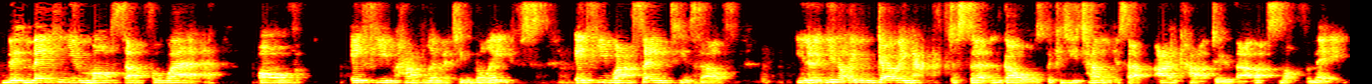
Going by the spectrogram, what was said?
making you more self aware of if you have limiting beliefs. If you are saying to yourself, you know, you're not even going after certain goals because you're telling yourself, I can't do that, that's not for me,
